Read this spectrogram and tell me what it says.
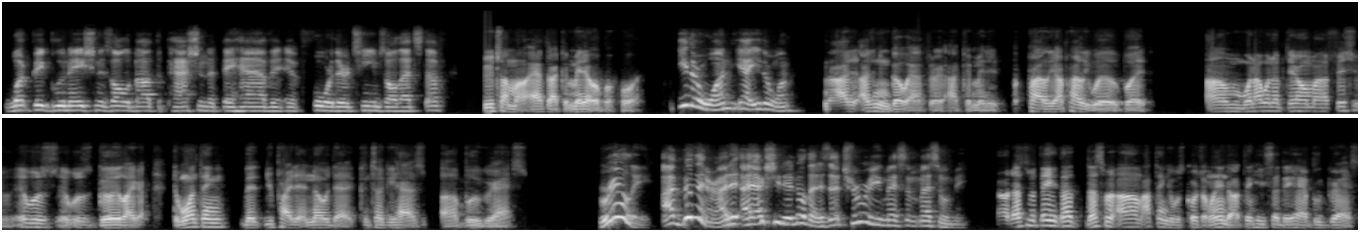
what Big Blue Nation is all about, the passion that they have for their teams, all that stuff? You're talking about after I committed or before? Either one. Yeah, either one. No, I, I didn't go after I committed. Probably I probably will, but um when I went up there on my official, it was it was good. Like the one thing that you probably didn't know that Kentucky has uh bluegrass. Really? I've been there. I, I actually didn't know that. Is that true or are you messing messing with me? No, that's what they. That, that's what. Um, I think it was Coach Orlando. I think he said they had blue grass,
